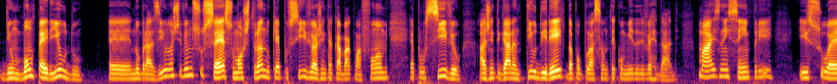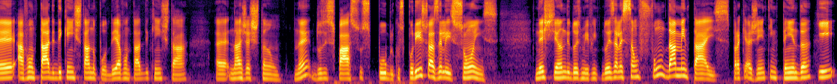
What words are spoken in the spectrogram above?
de um bom período é, no Brasil, nós tivemos sucesso mostrando que é possível a gente acabar com a fome, é possível a gente garantir o direito da população ter comida de verdade. Mas nem sempre isso é a vontade de quem está no poder, a vontade de quem está é, na gestão né, dos espaços públicos. Por isso, as eleições neste ano de 2022 elas são fundamentais para que a gente entenda que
